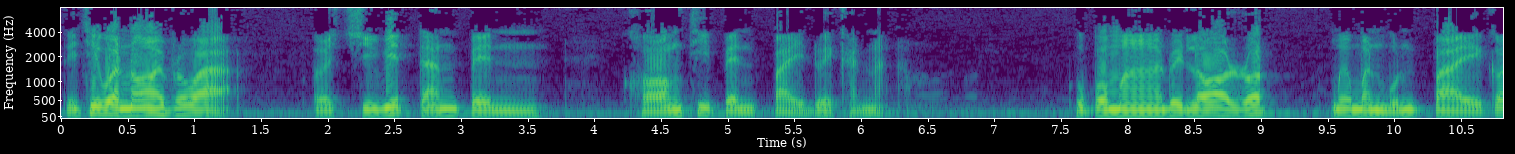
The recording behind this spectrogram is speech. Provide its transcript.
ที่ชื่อว่าน้อยเพราะว่าชีวิตนั้นเป็นของที่เป็นไปด้วยขณะ อุปมาด้วยล้อรถเมื่อมันหมุนไปก็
